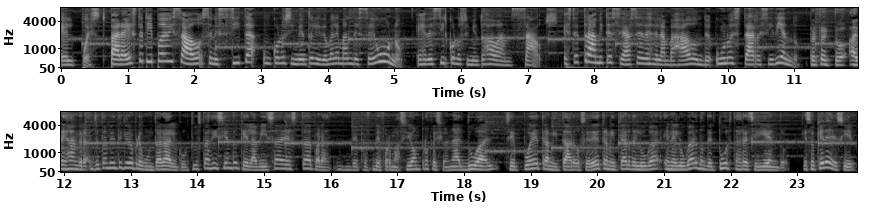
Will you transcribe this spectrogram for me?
el puesto. Para este tipo de visado se necesita un conocimiento del idioma alemán de C1, es decir, conocimientos avanzados. Este trámite se hace desde la embajada donde uno está residiendo. Perfecto, Alejandra, yo también te quiero preguntar algo. Tú estás diciendo que la visa esta para de, formación profesional dual se puede tramitar o se debe tramitar lugar, en el lugar donde tú estás residiendo. Eso quiere decir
